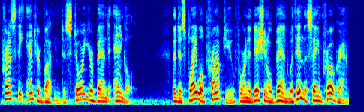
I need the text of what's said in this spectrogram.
press the Enter button to store your bend angle. The display will prompt you for an additional bend within the same program.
